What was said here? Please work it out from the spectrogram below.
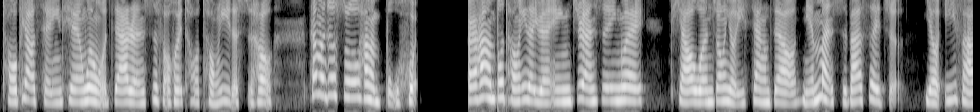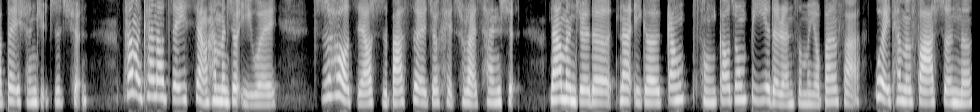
投票前一天问我家人是否会投同意的时候，他们就说他们不会，而他们不同意的原因，居然是因为条文中有一项叫“年满十八岁者有依法被选举之权”。他们看到这一项，他们就以为之后只要十八岁就可以出来参选。那他们觉得，那一个刚从高中毕业的人，怎么有办法为他们发声呢？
